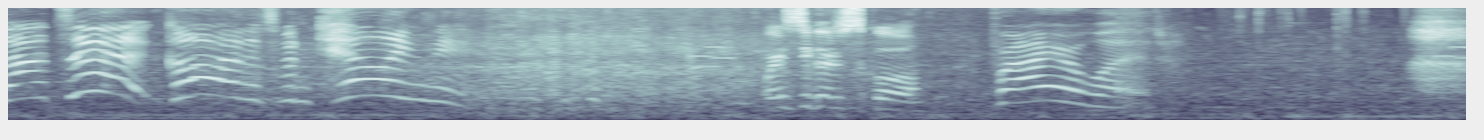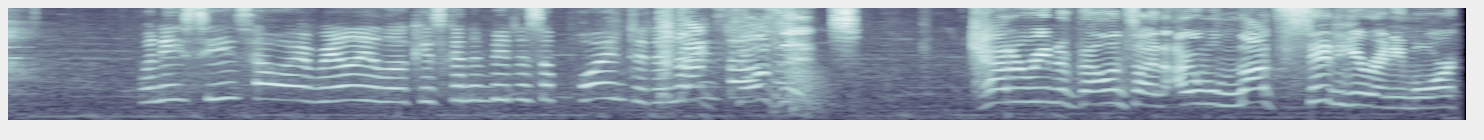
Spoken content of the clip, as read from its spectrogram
That's it! God, it's been killing me. Where's he go to school? Briarwood. When he sees how I really look, he's gonna be disappointed, and That doesn't! Caterina Valentine, I will not sit here anymore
